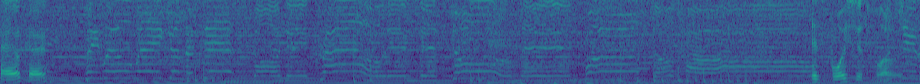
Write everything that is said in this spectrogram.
Okay, okay. His voice just flows.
